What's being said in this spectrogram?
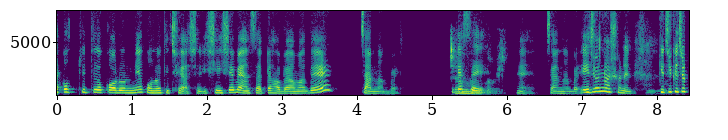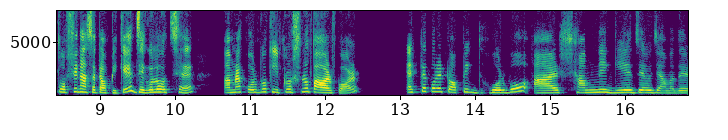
একত্রিতকরণ নিয়ে কোনো কিছু আসেনি। সেই হিসেবে অ্যান্সারটা হবে আমাদের চার নাম্বার। ঠিক আছে? হ্যাঁ চার নাম্বার এই জন্য শোনেন কিছু কিছু কোশ্চেন আছে টপিকে যেগুলো হচ্ছে আমরা করব কি প্রশ্ন পাওয়ার পর একটা করে টপিক ধরবো আর সামনে গিয়ে যে ওই যে আমাদের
